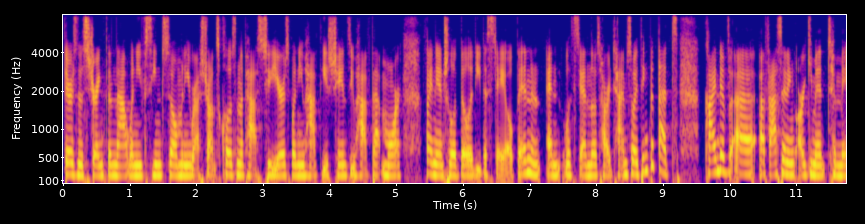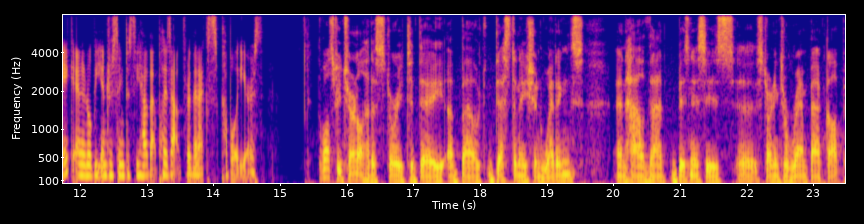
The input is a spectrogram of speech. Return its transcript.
There's a strength in that when you've seen so many restaurants close in the past two years. When you have these chains, you have that more financial ability to stay open and, and withstand those hard times. So I think that that's kind of a, a fascinating argument to make. And it'll be interesting to see how that plays out for the next couple of years. The Wall Street Journal had a story today about destination weddings and how that business is uh, starting to ramp back up.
